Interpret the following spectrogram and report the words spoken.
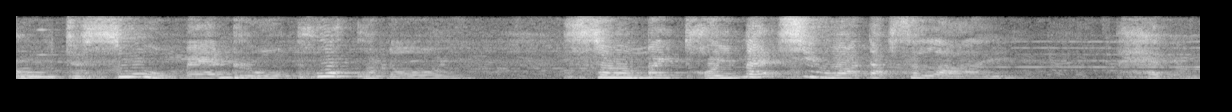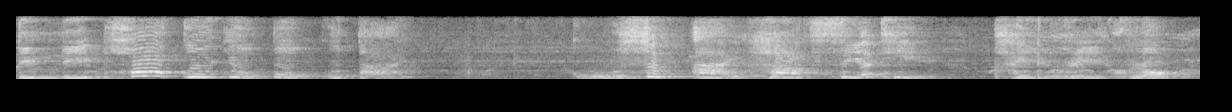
กูจะสู้แม้นรู้พวกกูน้อย สู้ไม่ถอยแม้นชีวาดับสลาย แผ่นดินนี้พ่อกูอยู่ปู่กูตาย กูสุดอายหากเสียทีไพรีครองมึง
